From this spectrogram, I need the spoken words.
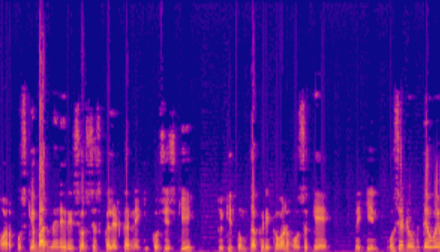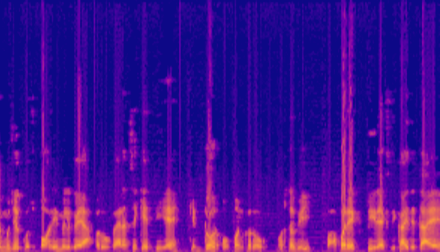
और उसके बाद मैंने रिसोर्सेज कलेक्ट करने की कोशिश की जो कि तुम तक रिकवर हो सके। लेकिन उसे ढूंढते हुए मुझे कुछ और ही मिल गया और वो वैरन से कहती है कि डोर ओपन करो और तभी वहाँ पर एक टीरेक्स दिखाई देता है।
